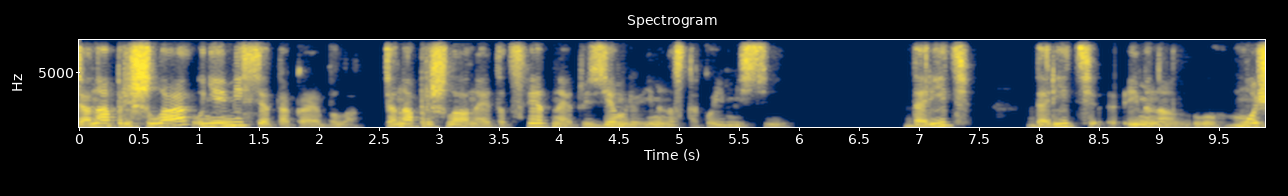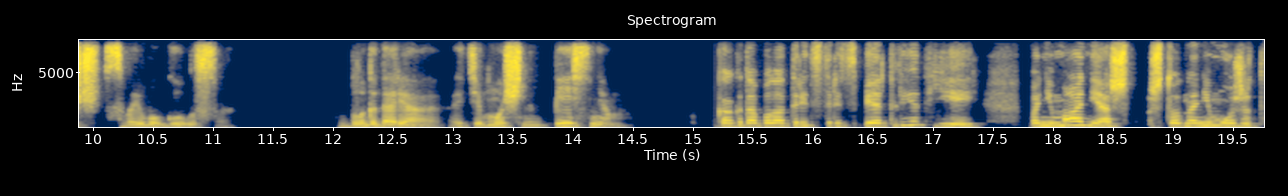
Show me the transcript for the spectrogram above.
Она пришла, у нее миссия такая была. Она пришла на этот свет, на эту землю именно с такой миссией. Дарить, дарить именно мощь своего голоса. Благодаря этим мощным песням, когда было 30-35 лет ей, понимание, что она не может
